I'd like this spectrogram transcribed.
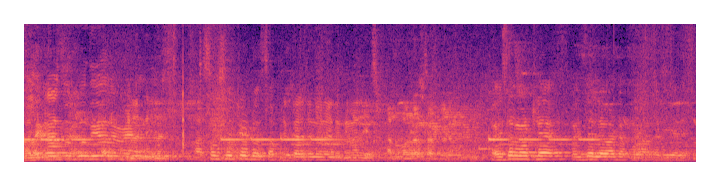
మల్లికార్జున అసోసియేటెడ్ పైసలు కట్టలే పైసలు లేవట మూడు వందలు ఇవ్వలేదు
